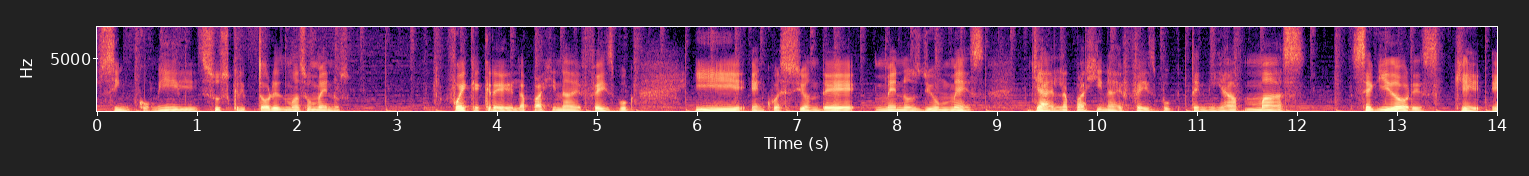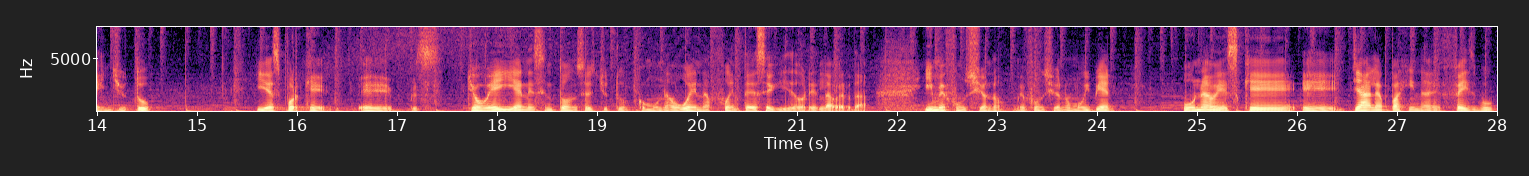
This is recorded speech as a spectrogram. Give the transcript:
5000 suscriptores más o menos, fue que creé la página de Facebook y en cuestión de menos de un mes ya en la página de Facebook tenía más seguidores que en YouTube. Y es porque eh, pues, yo veía en ese entonces YouTube como una buena fuente de seguidores, la verdad. Y me funcionó, me funcionó muy bien. Una vez que eh, ya la página de Facebook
